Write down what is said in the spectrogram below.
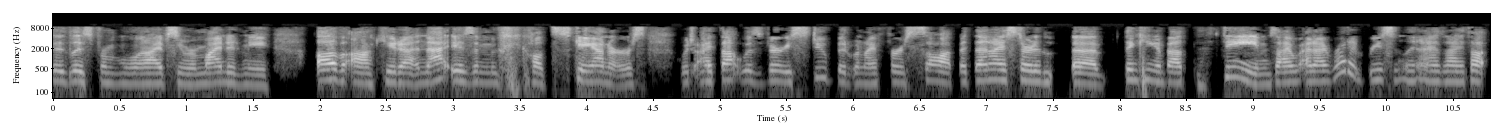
At least from what I've seen, reminded me of Akira, and that is a movie called Scanners, which I thought was very stupid when I first saw it. But then I started uh, thinking about the themes, I, and I read it recently, and I thought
